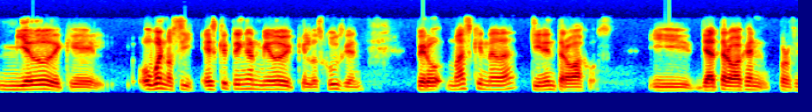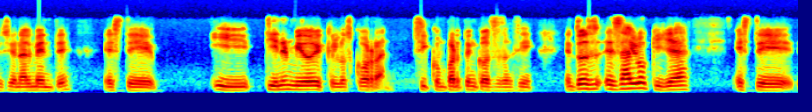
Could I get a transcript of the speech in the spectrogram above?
miedo de que, o bueno, sí, es que tengan miedo de que los juzguen, pero más que nada tienen trabajos y ya trabajan profesionalmente, este, y tienen miedo de que los corran si comparten cosas así. Entonces es algo que ya, este,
